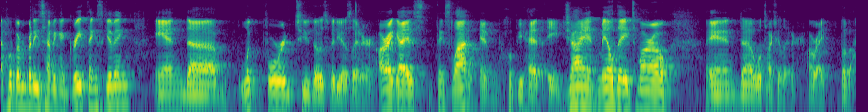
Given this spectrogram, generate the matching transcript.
I hope everybody's having a great Thanksgiving and uh, look forward to those videos later. All right, guys, thanks a lot, and hope you have a giant mail day tomorrow, and uh, we'll talk to you later. All right, bye-bye.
